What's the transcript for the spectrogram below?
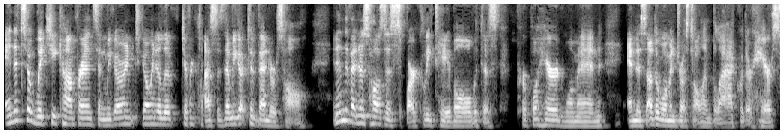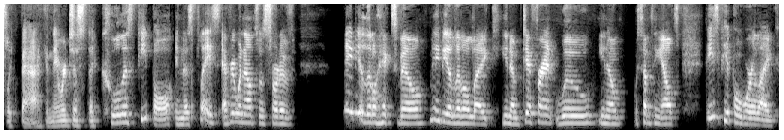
and it's a witchy conference, and we go into going to live different classes. Then we go to vendors hall, and in the vendors hall is this sparkly table with this purple haired woman and this other woman dressed all in black with her hair slicked back, and they were just the coolest people in this place. Everyone else was sort of maybe a little Hicksville, maybe a little like you know different woo, you know something else. These people were like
